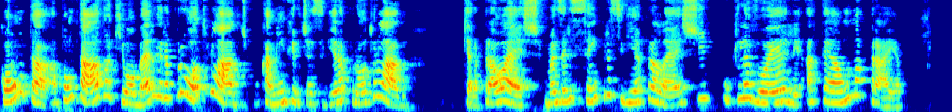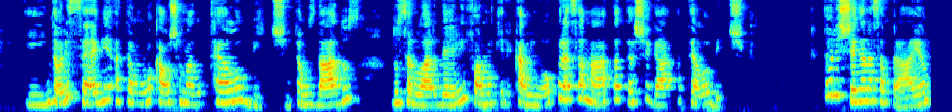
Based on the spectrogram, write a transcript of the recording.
conta apontava que o albergue era para o outro lado, tipo, o caminho que ele tinha que seguir era para o outro lado, que era para oeste. Mas ele sempre seguia para leste, o que levou ele até uma praia. E, então ele segue até um local chamado Tallow Beach. Então os dados do celular dele informam que ele caminhou por essa mata até chegar a Tallow Beach. Então ele chega nessa praia,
